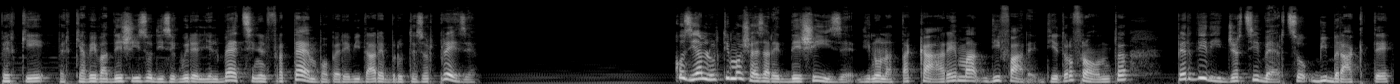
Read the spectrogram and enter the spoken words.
perché? Perché aveva deciso di seguire gli Elvezzi nel frattempo per evitare brutte sorprese. Così all'ultimo Cesare decise di non attaccare, ma di fare dietro front per dirigersi verso Bibracte,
